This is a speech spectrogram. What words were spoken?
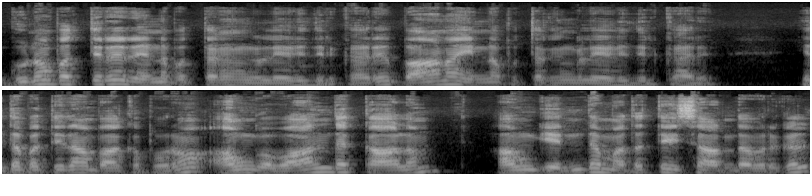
குணபத்திரர் என்ன புத்தகங்கள் எழுதியிருக்காரு? பானா என்ன புத்தகங்கள் எழுதியிருக்காரு? இதை பற்றி தான் பார்க்க போகிறோம் அவங்க வாழ்ந்த காலம் அவங்க எந்த மதத்தை சார்ந்தவர்கள்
